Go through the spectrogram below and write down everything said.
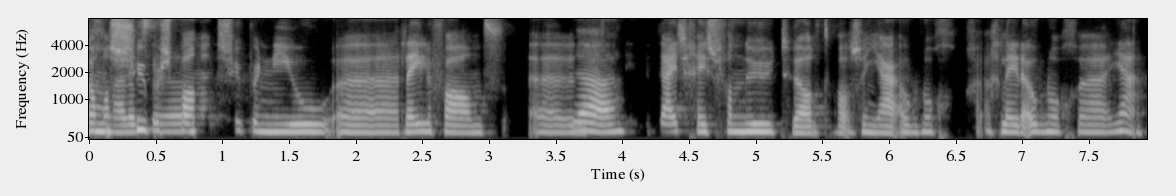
moet allemaal maar dat, super eh, spannend, super nieuw, eh, relevant. eh, ja, De tijdsgeest van nu, terwijl het was een jaar ook nog geleden ook nog, eh, ja.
